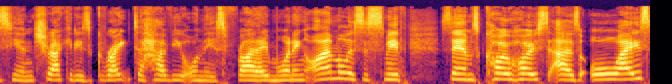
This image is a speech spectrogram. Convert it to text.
SEN Track. It is great to have you on this Friday morning. I'm Alissa Smith, Sam's co host as always.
